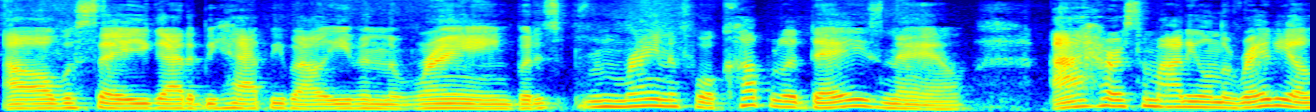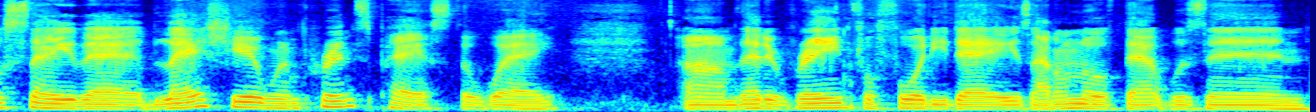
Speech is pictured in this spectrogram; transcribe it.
I always say you got to be happy about even the rain, but it's been raining for a couple of days now. I heard somebody on the radio say that last year when Prince passed away, um, that it rained for 40 days. I don't know if that was in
